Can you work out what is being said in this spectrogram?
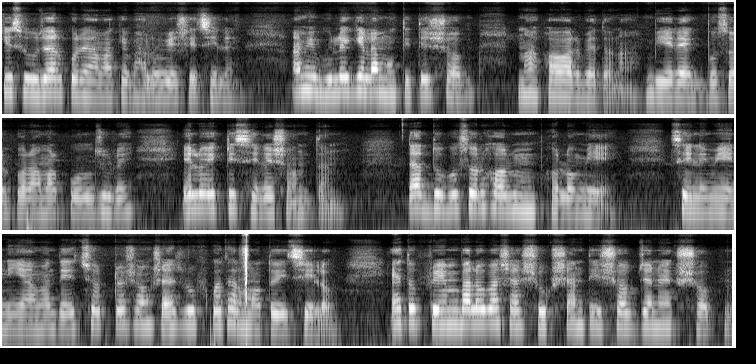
কিছু উজাড় করে আমাকে ভালোবেসেছিলেন। আমি ভুলে গেলাম অতীতের সব না পাওয়ার বেদনা। বিয়ের এক বছর পর আমার কোল জুড়ে এলো একটি ছেলে সন্তান। তার দু বছর হল হলো মেয়ে। ছেলে মেয়ে নিয়ে আমাদের ছোট্ট সংসার রূপকথার মতোই ছিল। এত প্রেম, ভালোবাসা, সুখ, শান্তি সব যেন এক স্বপ্ন।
